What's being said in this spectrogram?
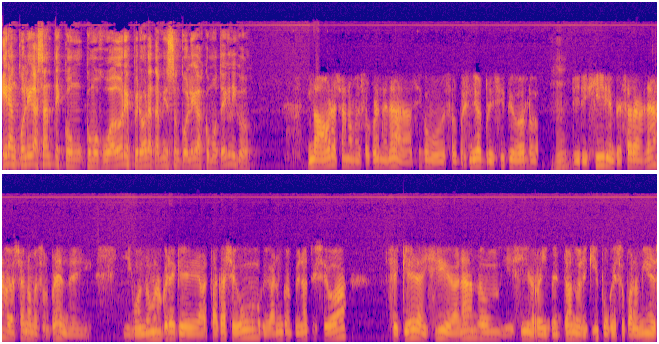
eran colegas antes con, como jugadores, pero ahora también son colegas como técnicos? No, ahora ya no me sorprende nada. Así como me sorprendió al principio verlo dirigir y empezar a ganar, ya no me sorprende. Y, y cuando uno cree que hasta acá llegó, que ganó un campeonato y se va, se queda y sigue ganando y sigue reinventando el equipo, que eso para mí es,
